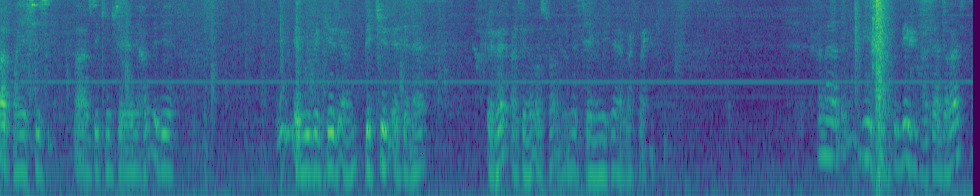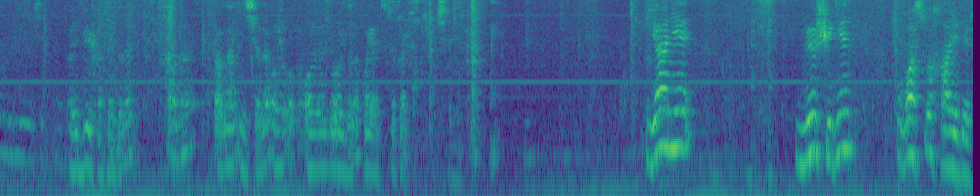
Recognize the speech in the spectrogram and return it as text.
bakmayın siz bazı kimselerin Hazreti Ebu Bekir, yani Bekir adına, Ömer adına, Osman adına sevgiliklerine bakmayın. Bana büyük, büyük hatadalar, öyle büyük hatadalar ama Allah inşallah onu, onları doğru yola koyar, sokar. Yani mürşidin vasfı halidir.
